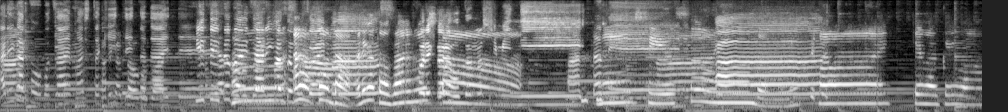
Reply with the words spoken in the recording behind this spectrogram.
ありがとうございました聞いていただいて聞いていただいてありがとうございます。だ。ありがとうございこました。れからお楽しみに。またねね、See you soon だね。はーい。ではでは。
